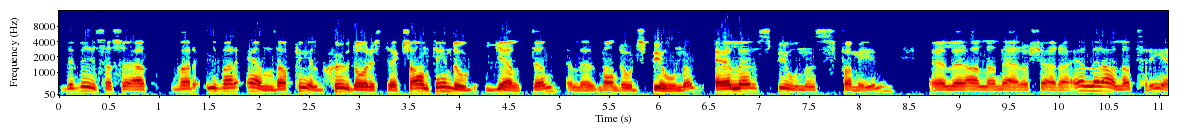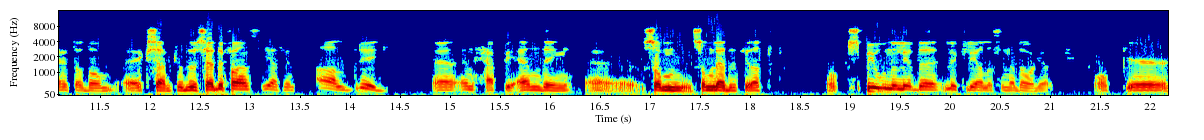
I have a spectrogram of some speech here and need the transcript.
det visar sig att var, i varenda film, sju dagar i sträck, så antingen dog hjälten, eller med andra ord spionen, eller spionens familj, eller alla nära och kära, eller alla tre utav de eh, exemplen. Det vill säga, det fanns egentligen aldrig eh, en happy ending eh, som, som ledde till att och spionen levde lycklig alla sina dagar. Och eh,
